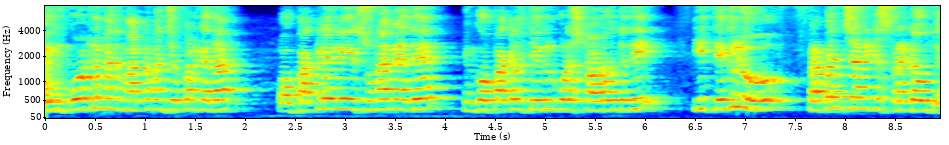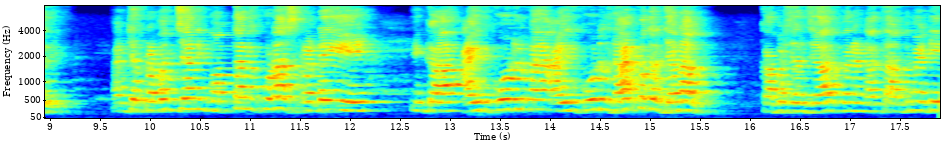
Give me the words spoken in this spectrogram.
ఐదు కోట్ల మంది మరణం అని చెప్పాను కదా ఒక పక్కలెళ్ళి సునామీ అయితే ఇంకో పక్కన తెగులు కూడా స్టార్ట్ అవుతుంది. ఈ తెగులు ప్రపంచానికి స్ప్రెడ్ అవుతుంది. అంటే ప్రపంచానికి మొత్తానికి కూడా స్ప్రెడ్ అయ్యి ఇంకా ఐదు కోట్ల ఐదు కోట్లు దాటిపోతారు జనాలు. కాబట్టి చాలా జాగ్రత్త అంత అర్థమేంటి?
